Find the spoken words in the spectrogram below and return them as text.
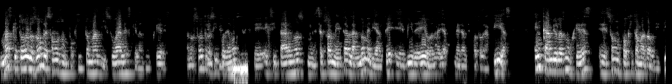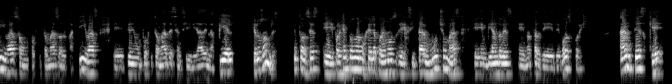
Más que todos los hombres somos un poquito más visuales que las mujeres. A nosotros sí podemos eh, excitarnos sexualmente hablando mediante videos, mediante fotografías. En cambio, las mujeres son un poquito más auditivas, son un poquito más olfativas, tienen un poquito más de sensibilidad en la piel que los hombres. Entonces, eh, por ejemplo, a una mujer la podemos excitar mucho más eh, enviándoles eh, notas de, voz, por ejemplo, antes que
